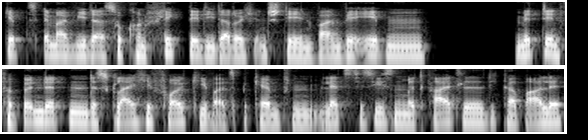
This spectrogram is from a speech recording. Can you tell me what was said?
gibt es immer wieder so Konflikte, die dadurch entstehen, weil wir eben mit den Verbündeten das gleiche Volk jeweils bekämpfen. Letzte Season mit Keitel, die Kabale,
